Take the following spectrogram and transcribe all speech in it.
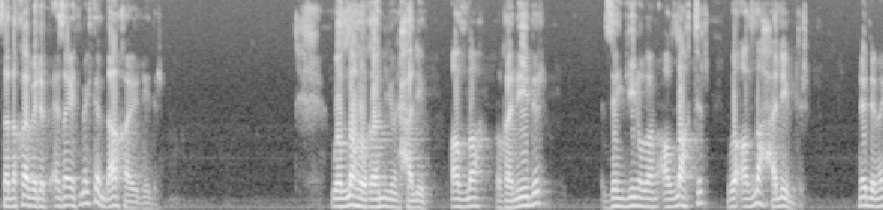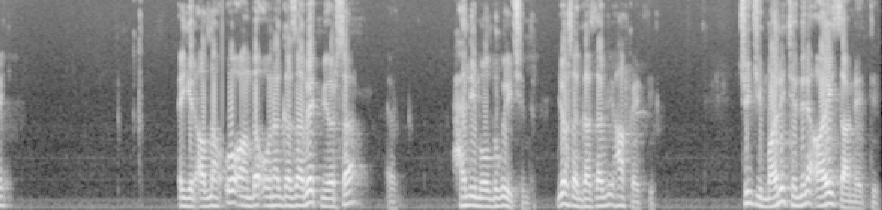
sadaka verip eza etmekten daha hayırlıdır. Vallahu ganiyyun halim. Allah ganidir, zengin olan Allah'tır ve Allah halimdir. Ne demek? Eğer Allah o anda ona gazap etmiyorsa, evet, halim olduğu içindir. Yoksa gazabı hak etti. Çünkü mali kendine ait zannetti.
